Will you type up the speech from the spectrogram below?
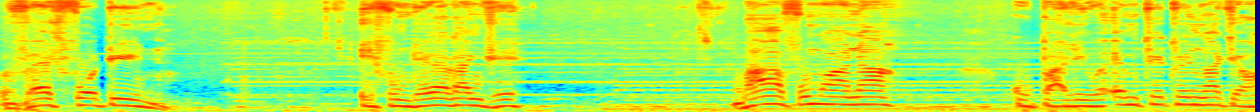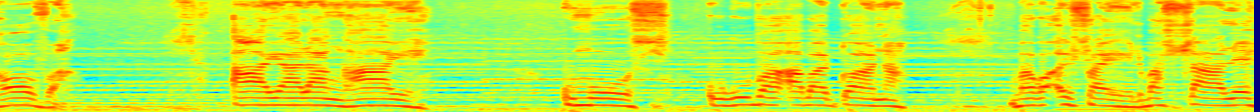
verse 14 ifundeka kanje bafumana kubhaliwe emthethweni kaJehova ayala ngaye uMosi. Ukuba abatwana bakwaIsrayeli bahlale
